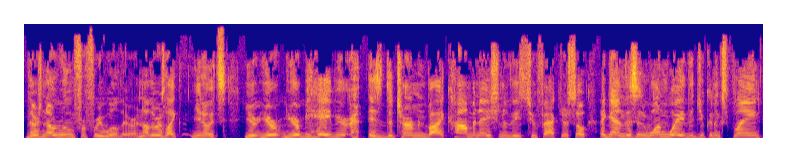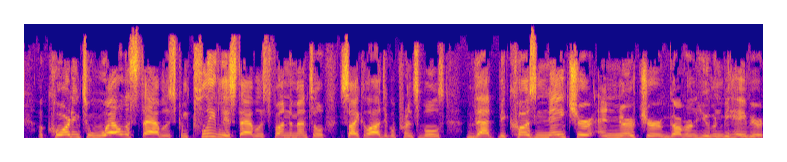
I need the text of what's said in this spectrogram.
there's no room for free will there. In other words, like you know, it's your your your behavior is determined by a combination of these two factors. So again, this is one way that you can explain according to well-established, completely established fundamental psychological principles that because nature and nurture govern human behavior,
